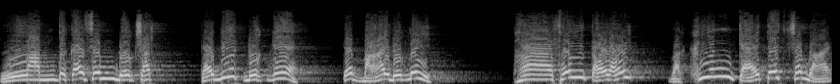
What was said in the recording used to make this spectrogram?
Làm cho cái phân được sạch cái biết được nghe cái bại được đi, tha thứ tội lỗi và khiến kẻ chết sống lại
